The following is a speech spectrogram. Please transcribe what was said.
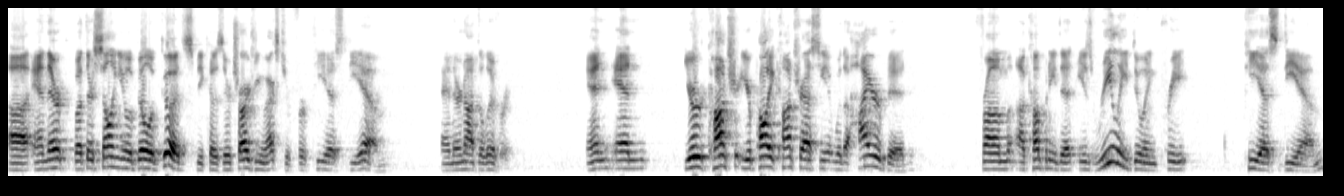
uh, and they're but they're selling you a bill of goods because they're charging you extra for PSDM, and they're not delivering. And and you're contra- you're probably contrasting it with a higher bid from a company that is really doing pre PSDM,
